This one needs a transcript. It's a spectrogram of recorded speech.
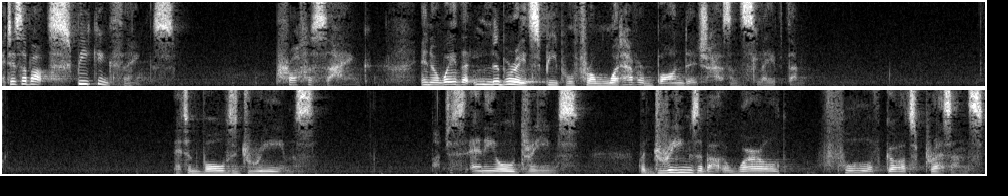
It is about speaking things, prophesying in a way that liberates people from whatever bondage has enslaved them. It involves dreams, not just any old dreams, but dreams about a world full of God's presence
